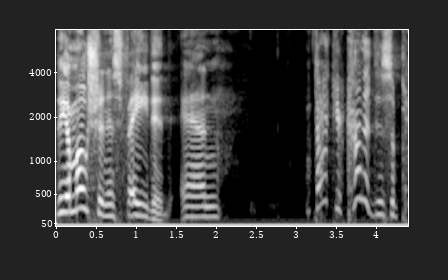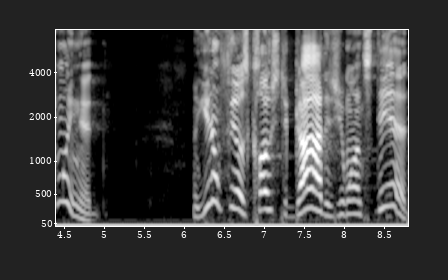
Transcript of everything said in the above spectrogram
the emotion has faded and in fact you're kind of disappointed you don't feel as close to God as you once did.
